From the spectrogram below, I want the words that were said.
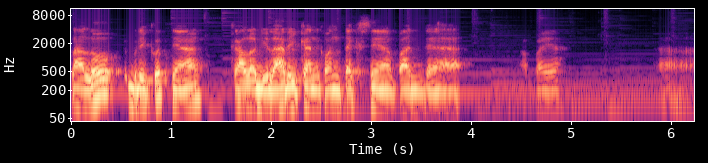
lalu berikutnya kalau dilarikan konteksnya pada apa ya uh,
